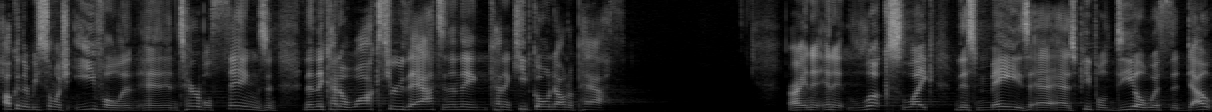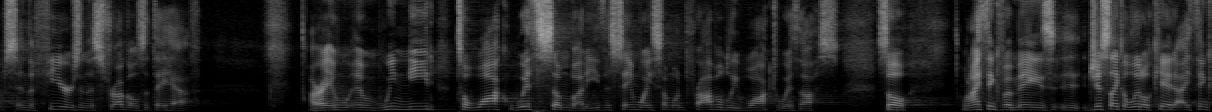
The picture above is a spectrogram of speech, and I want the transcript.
how can there be so much evil and, and, and terrible things? And, and then they kind of walk through that, and then they kind of keep going down a path. Right, and it, and it looks like this maze as people deal with the doubts and the fears and the struggles that they have. All right, and, and we need to walk with somebody the same way someone probably walked with us. So when I think of a maze, eh, just like a little kid, I think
